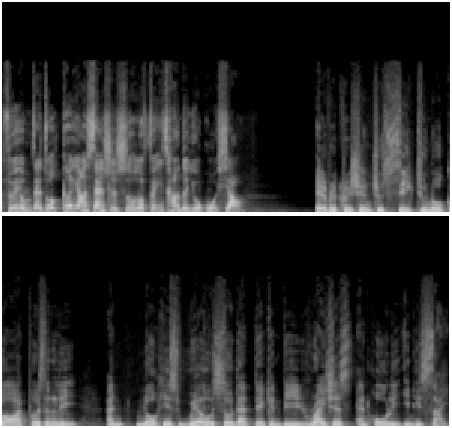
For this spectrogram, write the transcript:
所以我们在做各样善事时候都非常的有果效。 Every Christian should seek to know God personally and know His will so that they can be righteous and holy in His sight.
